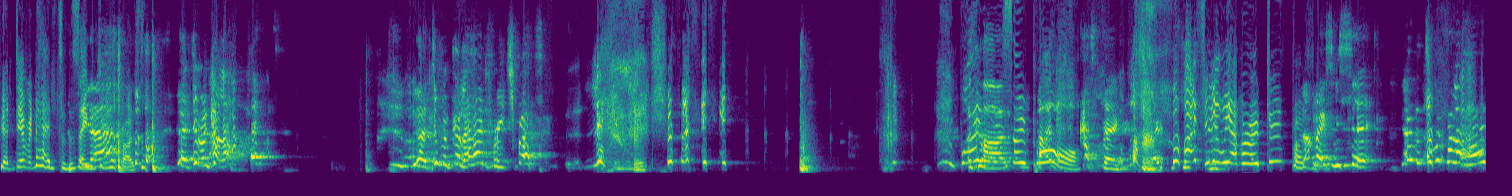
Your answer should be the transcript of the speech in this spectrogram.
We had different heads to the same Yeah. toothbrush. yeah, different colour head. Yeah, different colour head for each person. Why are we so poor? Disgusting. Why didn't we have our own toothbrush? That makes me sick. Yeah, the head.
